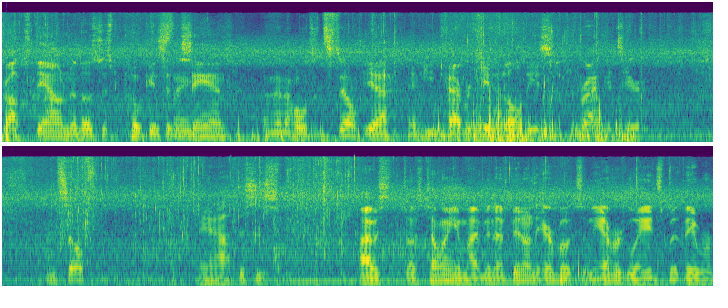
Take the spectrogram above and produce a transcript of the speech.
drops down and those just poke into the sand. And then it holds it still Yeah, and he fabricated all these brackets here. himself. Yeah, this is. I was I was telling him I've been I've been on airboats in the Everglades, but they were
